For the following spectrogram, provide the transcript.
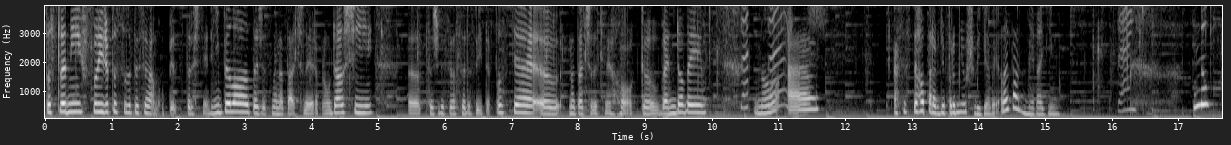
poslední Flee the Facility se vám opět strašně líbilo, takže jsme natáčeli rovnou další. uh, což vy se zase dozvíte pozdě. Uh, natáčeli jsme ho k Vendovi. No a asi jste ho pravděpodobně už viděli, ale tam nevadí. No.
